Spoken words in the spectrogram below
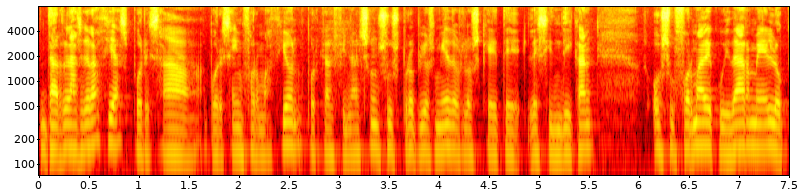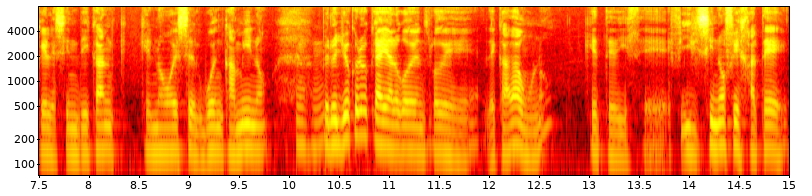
dar las gracias por esa, por esa información, porque al final son sus propios miedos los que te, les indican o su forma de cuidarme, lo que les indican que no es el buen camino. Pero yo creo que hay algo dentro de, de cada uno que te dice, y si no, fíjate,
